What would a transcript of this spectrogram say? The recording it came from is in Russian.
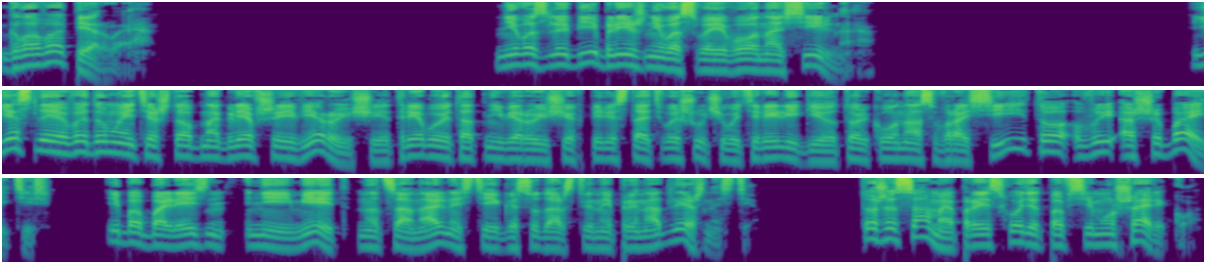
Глава первая. «Не возлюби ближнего своего насильно». Если вы думаете, что обнаглевшие верующие требуют от неверующих перестать вышучивать религию только у нас в России, то вы ошибаетесь, ибо болезнь не имеет национальности и государственной принадлежности. То же самое происходит по всему шарику.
